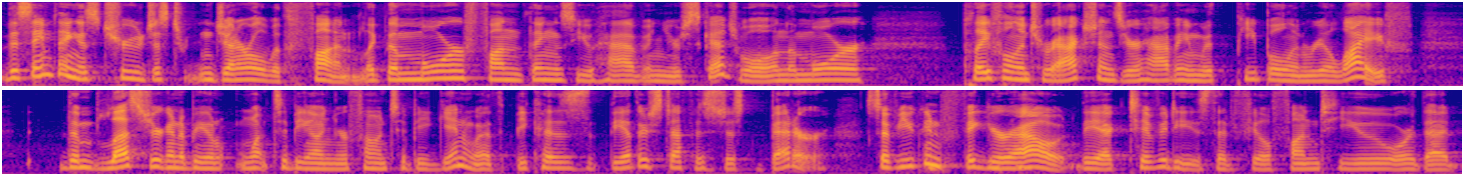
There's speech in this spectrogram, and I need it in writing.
the same thing is true just in general with fun like the more fun things you have in your schedule and the more playful interactions you're having with people in real life, the less you're going to be want to be on your phone to begin with because the other stuff is just better. So if you can figure mm-hmm. out the activities that feel fun to you or that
